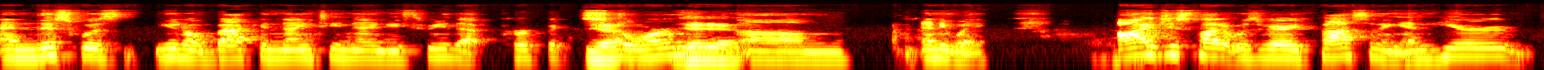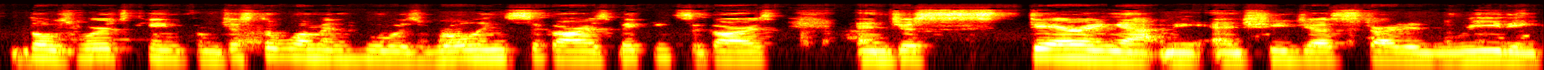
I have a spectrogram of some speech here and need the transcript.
And this was, you know, back in 1993, that perfect Yeah, storm. yeah, yeah. Um, anyway, I just thought it was very fascinating. And here, those words came from just a woman who was rolling cigars, making cigars, and just staring at me. And she just started reading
